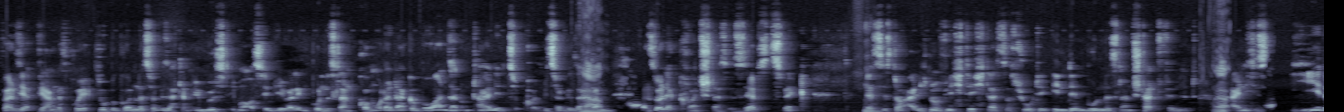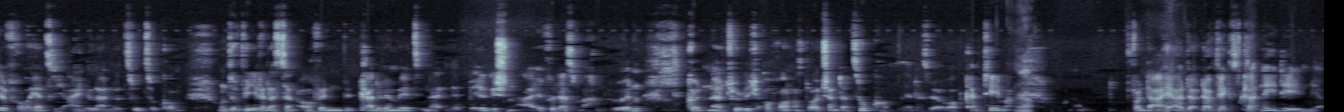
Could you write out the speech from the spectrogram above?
weil wir, wir haben das Projekt so begonnen, dass wir gesagt haben, ihr müsst immer aus dem jeweiligen Bundesland kommen oder da geboren sein, um teilnehmen zu können. Bis wir gesagt ja. haben, was soll der Quatsch, das ist Selbstzweck. Es ist doch eigentlich nur wichtig, dass das Shooting in dem Bundesland stattfindet. Ja. Und eigentlich ist jede Frau herzlich eingeladen, dazu zu kommen. Und so wäre das dann auch, wenn, gerade wenn wir jetzt in der, in der belgischen Eifel das machen würden, könnten natürlich auch Frauen aus Deutschland dazukommen. Ne? Das wäre überhaupt kein Thema. Ja. von daher, da, da wächst gerade eine Idee in mir.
